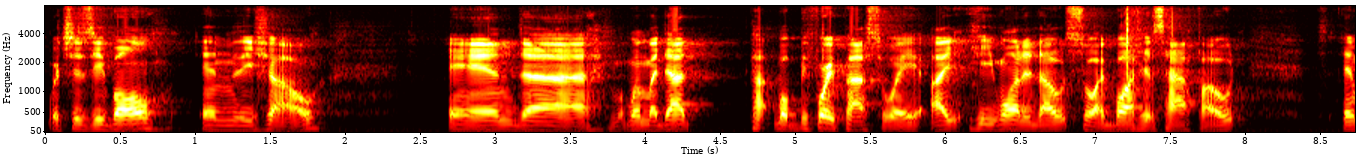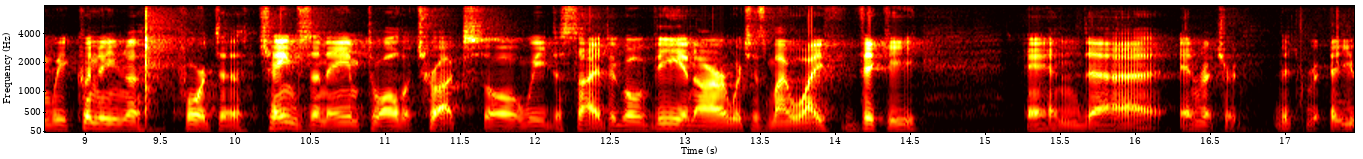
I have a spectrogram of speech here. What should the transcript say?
which is Yvon and Rijau. And uh, when my dad, well, before he passed away, I, he wanted out, so I bought his half out. And we couldn't even afford to change the name to all the trucks, so we decided to go V&R, which is my wife, Vicky, and, uh, and Richard, Ri- Ri-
